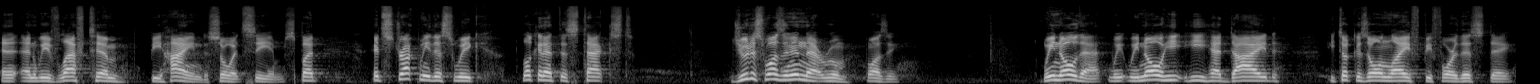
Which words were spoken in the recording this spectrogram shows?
and, and we've left him behind, so it seems. But it struck me this week, looking at this text, Judas wasn't in that room, was he? We know that. We, we know he, he had died. He took his own life before this day.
